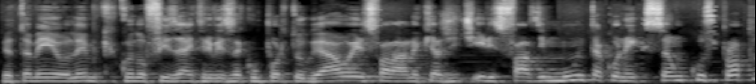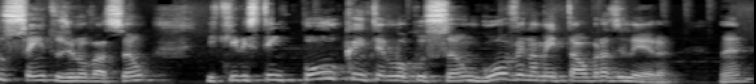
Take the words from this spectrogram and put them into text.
eu também eu lembro que quando eu fiz a entrevista com Portugal, eles falaram que a gente, eles fazem muita conexão com os próprios centros de inovação e que eles têm pouca interlocução governamental brasileira. Né?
